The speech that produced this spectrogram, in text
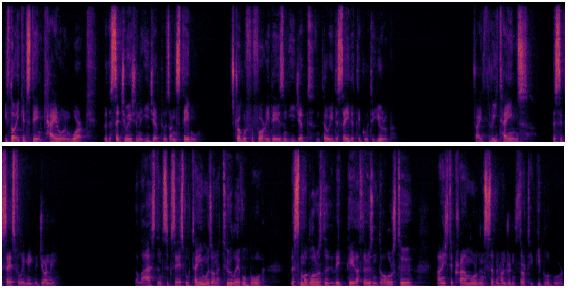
He thought he could stay in Cairo and work, but the situation in Egypt was unstable. Struggled for 40 days in Egypt until he decided to go to Europe. Tried three times to successfully make the journey. The last and successful time was on a two-level boat. The smugglers that they'd paid $1,000 to managed to cram more than 730 people aboard.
